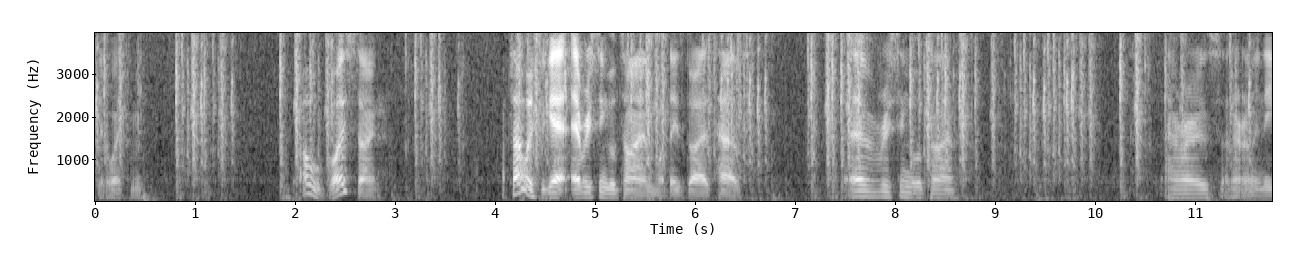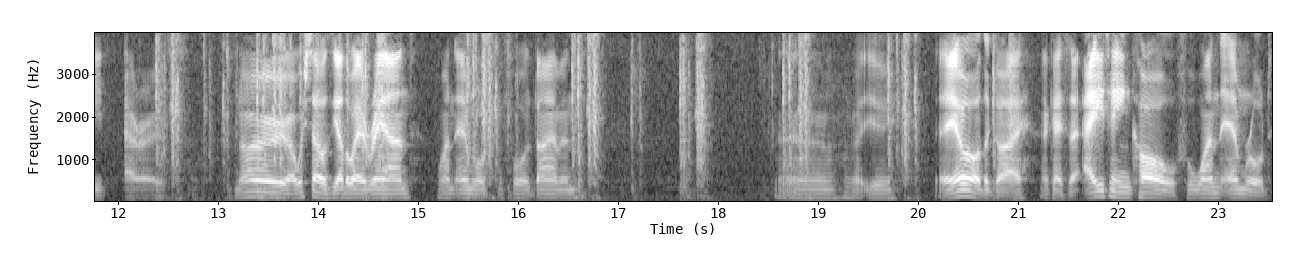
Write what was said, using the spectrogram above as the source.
Get away from me. Oh, glowstone. I totally forget every single time what these guys have. Every single time. Arrows. I don't really need arrows. No, I wish that was the other way around. One emerald for four diamonds. Uh, what about you? You're the guy. Okay, so 18 coal for one emerald.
